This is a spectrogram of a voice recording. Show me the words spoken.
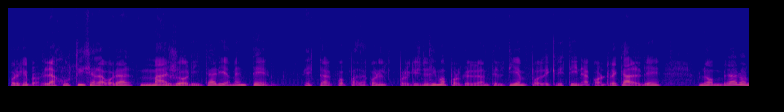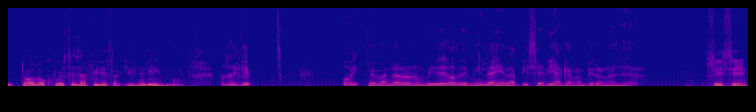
por ejemplo, la justicia laboral mayoritariamente está copada con el, por el kirchnerismo porque durante el tiempo de Cristina con Recalde nombraron todos jueces afines al kirchnerismo. Vos sabés que hoy me mandaron un video de Milei en la pizzería que rompieron ayer. Sí, sí.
